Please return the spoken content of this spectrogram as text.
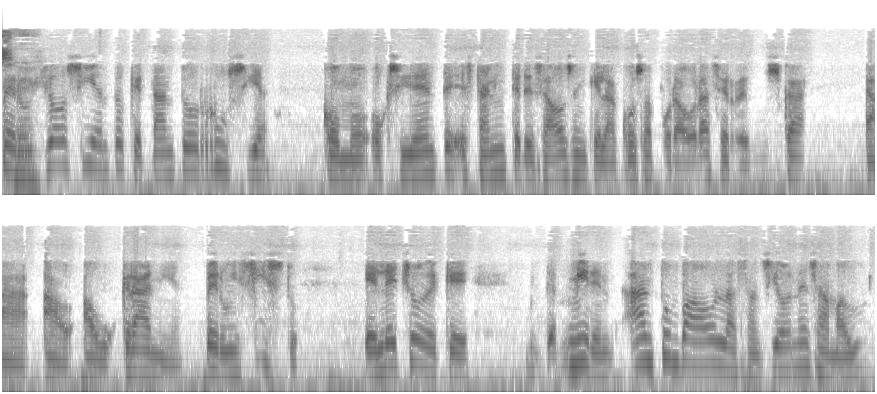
pero yo siento que tanto Rusia como Occidente están interesados en que la cosa por ahora se reduzca a, a Ucrania. Pero insisto, el hecho de que miren, han tumbado las sanciones a Maduro.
